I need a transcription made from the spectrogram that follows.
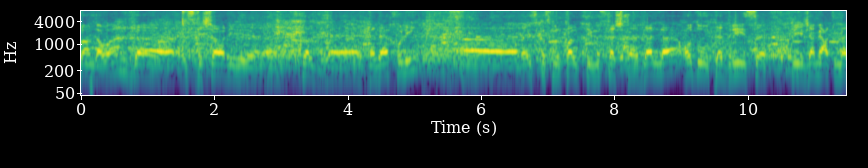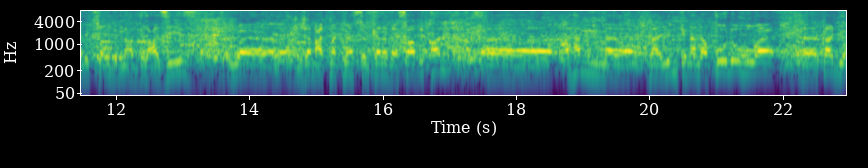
رمضان لواند استشاري آه، قلب آه، تداخلي. آه، رئيس قسم القلب في مستشفى دلة عضو تدريس في جامعة الملك سعود بن عبد العزيز وجامعة ماكماستر كندا سابقا. أهم ما يمكن أن أقوله هو Cardio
